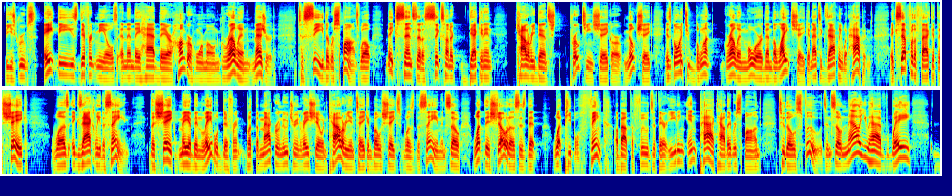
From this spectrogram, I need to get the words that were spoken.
these groups ate these different meals and then they had their hunger hormone, ghrelin, measured to see the response. Well, makes sense that a 600 decadent, calorie dense protein shake or milkshake is going to blunt ghrelin more than the light shake. And that's exactly what happened, except for the fact that the shake was exactly the same. The shake may have been labeled different, but the macronutrient ratio and calorie intake in both shakes was the same. And so, what this showed us is that what people think about the foods that they're eating impact how they respond to those foods. And so now you have way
